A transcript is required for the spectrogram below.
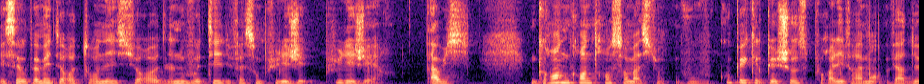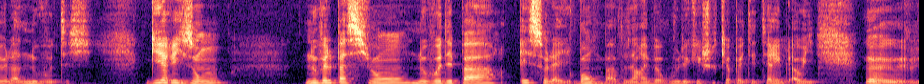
et ça vous permet de retourner sur euh, de la nouveauté de façon plus, plus légère. Ah oui, grande, grande transformation. Vous coupez quelque chose pour aller vraiment vers de la nouveauté. Guérison, Nouvelle passion, nouveau départ et soleil. Bon, bah vous arrivez au bout de quelque chose qui n'a pas été terrible. Ah oui, euh,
